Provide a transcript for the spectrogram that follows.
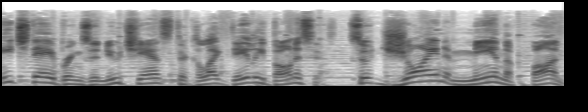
each day brings a new chance to collect daily bonuses. So join me in the fun.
